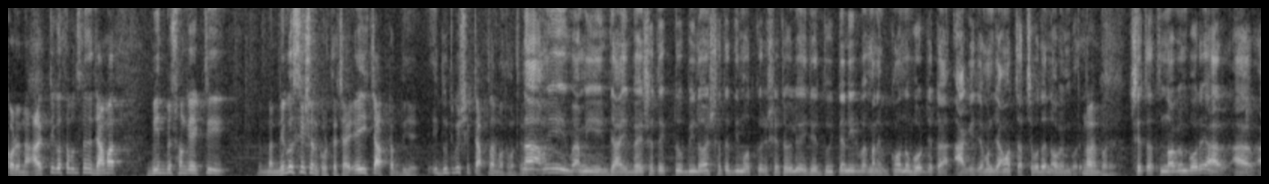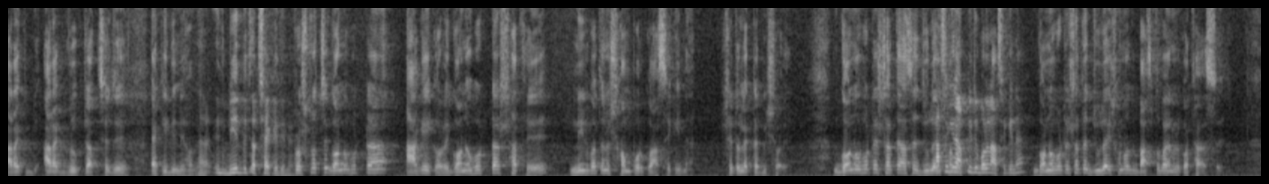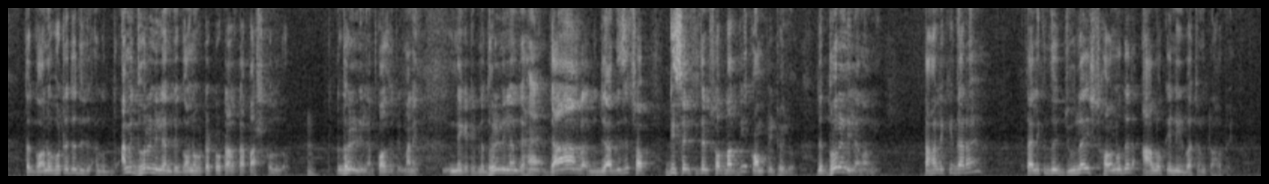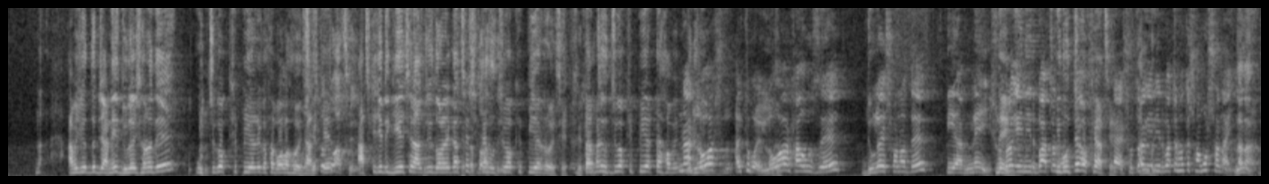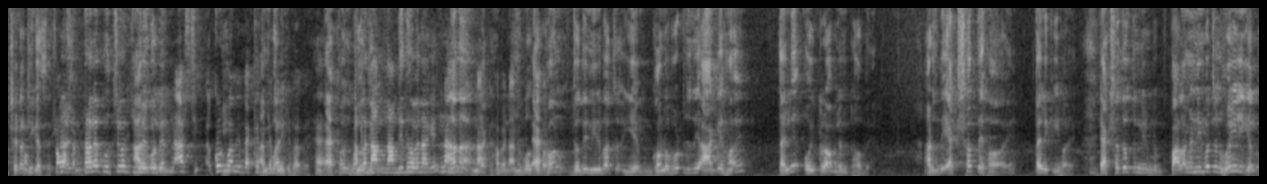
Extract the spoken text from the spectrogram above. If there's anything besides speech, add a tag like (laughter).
করে না। আরেকটি কথা বলছিলেন যে জামাত বিএনপির সঙ্গে একটি মানে নেগোসিয়েশন করতে চায় এই চাপ টাপ দিয়ে। এই দুটি বিষয় একটা আপনার মতামত না আমি আমি জাহিদ ভাইয়ের সাথে একটু বিনয়ের সাথে দ্বিমত করি। সেটা হলো এই যে দুইটা নির্বাচন মানে গণভোট যেটা আগে যেমন জামাত চাচ্ছে বোধহয় নভেম্বরে। নভেম্বরে। সে চাচ্ছে নভেম্বরে আর আর- আর এক আর গ্রুপ চাচ্ছে যে একই দিনে হবে। হ্যাঁ বিএনপি চাচ্ছে একই দিনে। প্রশ্ন হচ্ছে গণভোটটা আগে করে। গণভোটটার সাথে নির্বাচনের সম্পর্ক আছে কিনা সেটা হলো একটা বিষয়। গণভোটের সাথে আছে জুলাই আছে কিনা? আপনি একটু বলেন আছে কিনা? গণভোটের সাথে জুলাই সনদ বাস্তবায়নের কথা আছে। তো গণভোটে যদি আমি ধরে নিলাম যে গণভোটটা টোটালটা পাশ করল। ধরে নিলাম পজিটিভ মানে নেগেটিভ না ধরে নিলাম যে হ্যাঁ যা আমরা যা দিছে সব ডিসেন্ট ফিসেন্ট সব বাদ দিয়ে কমপ্লিট হইল। যে ধরে নিলাম আমি। তাহলে কি দাঁড়ায়? তাহলে কিন্তু জুলাই সনদের আলোকে নির্বাচনটা হবে। না আমি যদি জানি জুলাই সনদে উচ্চকক্ষে পিয়ারের কথা বলা হয়েছে। আজকে আজকে যেটি গিয়েছে রাজনৈতিক দলের কাছে সেখানে উচ্চকক্ষে পিয়ার রয়েছে। তার মানে উচ্চকক্ষে পিয়ারটা হবে। না লোয়ার একটু বলি লোয়ার হাউসে জুলাই সনদে পিআর নেই। সুতরাং এই নির্বাচন হতে উচ্চকক্ষে আছে। হ্যাঁ সুতরাং এই নির্বাচন হতে সমস্যা নাই। না না সেটা ঠিক আছে। সমস্যা নেই। তাহলে আমি কীভাবে করবেন? না আসছি। করব আমি ব্যাখ্যা দিতে পারি কীভাবে? হ্যাঁ। এখন আপনার যদি- নাম নাম দিতে হবে না আগে? না না না না হবে না আমি বলতে এখন যদি নির্বাচন ইয়ে গণভোট যদি আগে হয় তাহলে ওই প্রবলেমটা হবে। আর যদি একসাথে হয় তাহলে কি হয়? একসাথে তো পার্লামেন্ট নির্বাচন হয়েই গেল।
